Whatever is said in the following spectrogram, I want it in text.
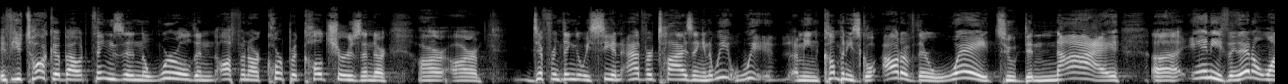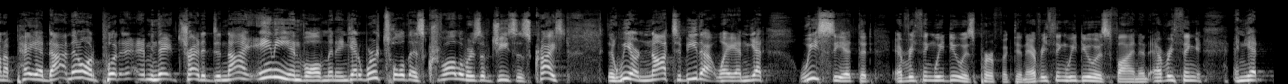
If you talk about things in the world and often our corporate cultures and our, our, our different thing that we see in advertising, and we, we I mean, companies go out of their way to deny uh, anything. They don't want to pay a dime. They don't want to put, I mean, they try to deny any involvement, and yet we're told as followers of Jesus Christ that we are not to be that way, and yet we see it that everything we do is perfect, and everything we do is fine, and everything, and yet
